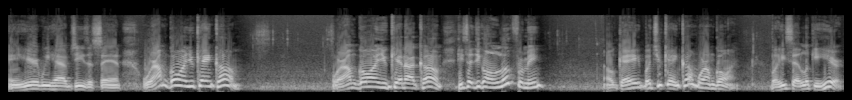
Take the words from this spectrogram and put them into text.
And here we have Jesus saying, "Where I'm going, you can't come. Where I'm going, you cannot come." He said, "You're going to look for me." Okay? But you can't come where I'm going. But he said, "Looky here."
